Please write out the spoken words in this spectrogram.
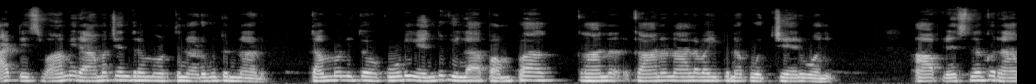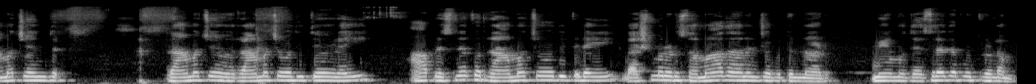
అట్టి స్వామి రామచంద్రమూర్తిని అడుగుతున్నాడు తమ్మునితో కూడి ఎందుకు ఇలా పంపా కాన కాననాల వైపునకు వచ్చారు అని. ఆ ప్రశ్నకు రామచంద్ర రామచ రామచోదితుడై ఆ ప్రశ్నకు రామచోదితుడై లక్ష్మణుడు సమాధానం చెబుతున్నాడు. మేము దశరథ పుత్రులం.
